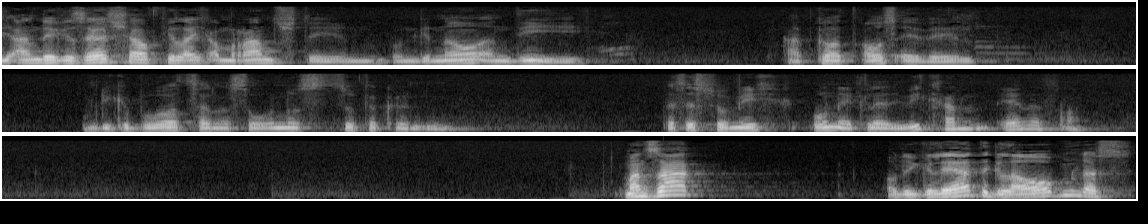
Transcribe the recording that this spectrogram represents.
die an der Gesellschaft vielleicht am Rand stehen und genau an die hat Gott auserwählt, um die Geburt seines Sohnes zu verkünden. Das ist für mich unerklärlich. Wie kann er das machen? Man sagt, oder die Gelehrten glauben, dass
